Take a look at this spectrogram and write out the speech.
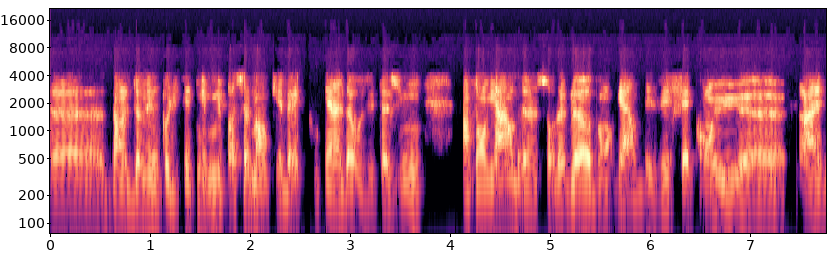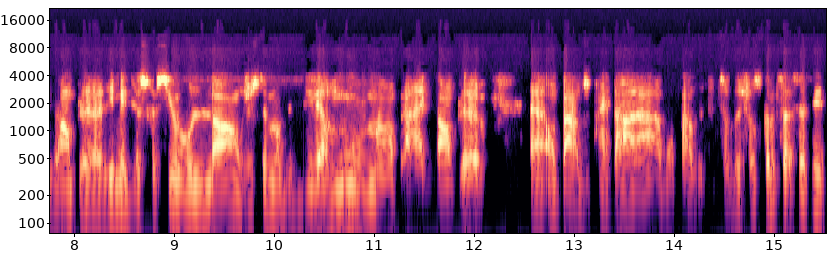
euh, dans le domaine politique, mais, pas seulement au Québec, au Canada, aux États-Unis. Quand on regarde euh, sur le globe, on regarde des effets qu'ont eu, euh, par exemple, les médias sociaux lors justement de divers mouvements, par exemple. on parle du printemps arabe, on parle de toutes sortes de choses comme ça. Ça, c'est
